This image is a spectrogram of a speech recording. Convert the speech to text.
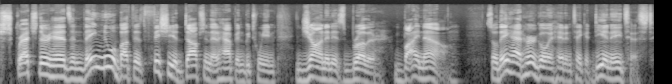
scratch their heads and they knew about this fishy adoption that happened between John and his brother by now. So they had her go ahead and take a DNA test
